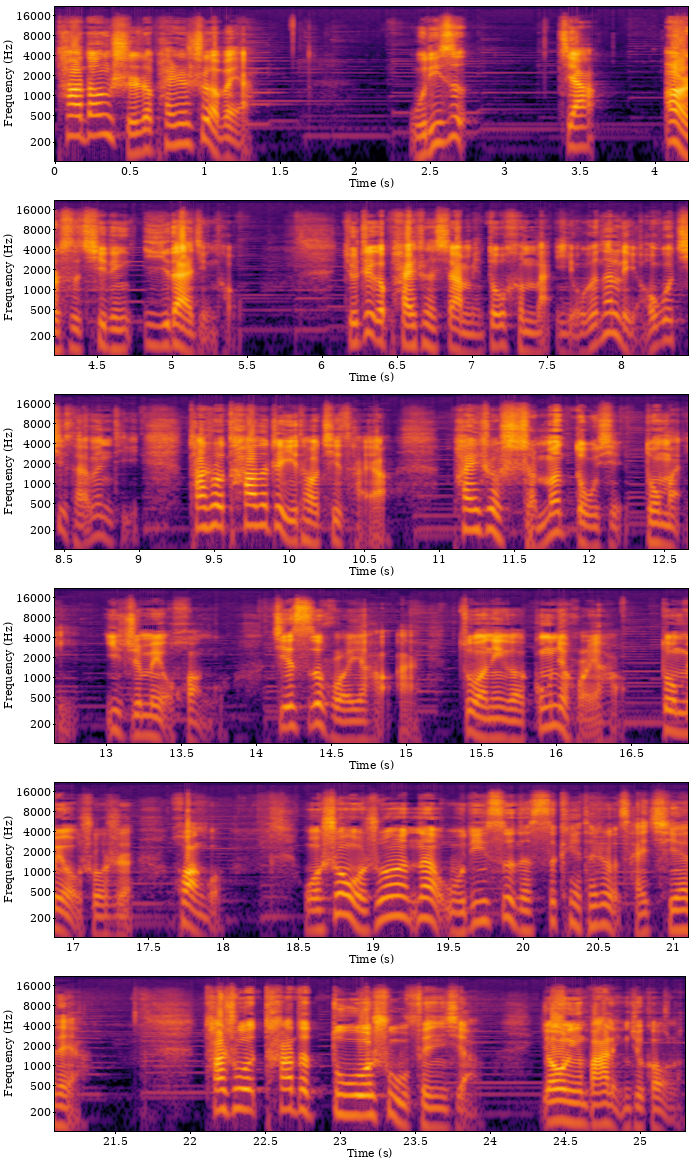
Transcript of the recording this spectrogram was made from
他当时的拍摄设备啊。五 D 四加二四七零一代镜头，就这个拍摄下面都很满意。我跟他聊过器材问题，他说他的这一套器材啊，拍摄什么东西都满意，一直没有换过。接私活也好，哎，做那个公家活也好，都没有说是换过。我说我说那五 D 四的四 K 它是有裁切的呀。他说他的多数分享幺零八零就够了。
